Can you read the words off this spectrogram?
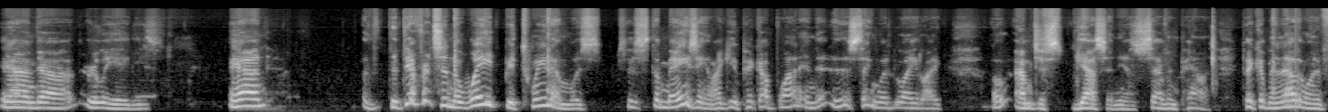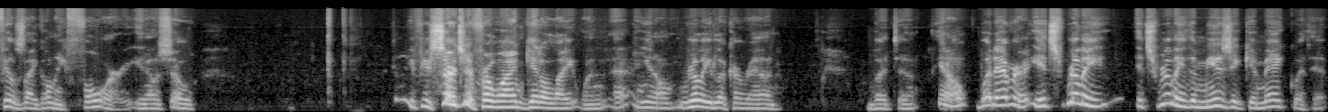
and uh, early 80s and the difference in the weight between them was just amazing. Like you pick up one and this thing would weigh like oh, i'm just guessing know seven pounds. Pick up another one it feels like only four you know so if you're searching for one get a light one uh, you know really look around. But uh, you know whatever it's really it's really the music you make with it.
